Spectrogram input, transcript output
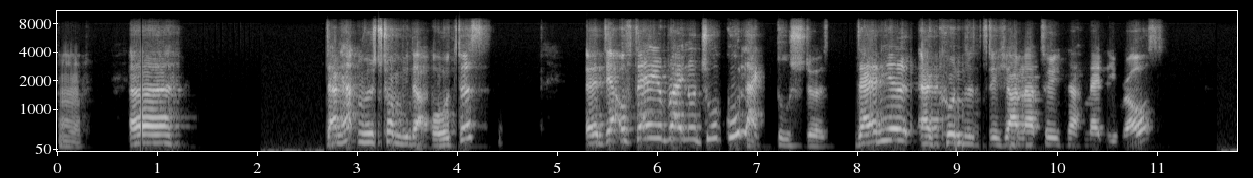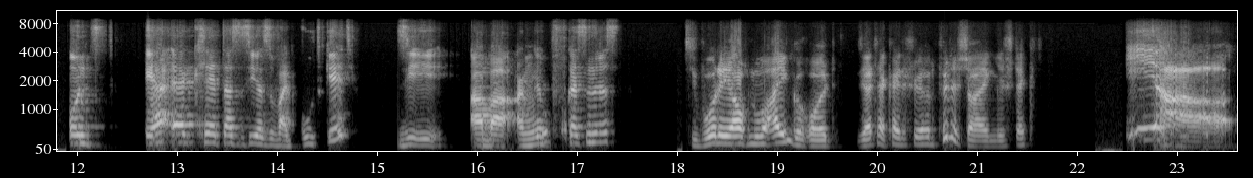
Hm. Äh, dann hatten wir schon wieder Otis, äh, der auf Daniel Bryan und Drew Gulak zustößt. Daniel erkundet sich ja natürlich nach Mandy Rose und er erklärt, dass es ihr soweit gut geht, sie aber angefressen ist. Sie wurde ja auch nur eingerollt. Sie hat ja keine schweren Finisher eingesteckt. Ja,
